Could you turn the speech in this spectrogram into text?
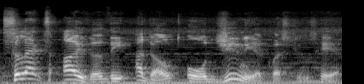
Select either the adult or junior questions here.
